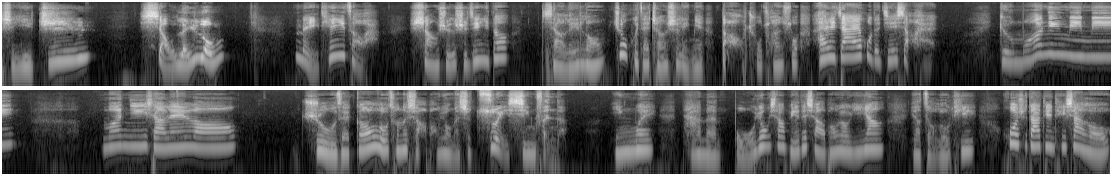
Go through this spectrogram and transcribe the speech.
是一只。小雷龙，每天一早啊，上学的时间一到，小雷龙就会在城市里面到处穿梭，挨家挨户的接小孩。Good morning，咪咪。Morning，小雷龙。住在高楼层的小朋友们是最兴奋的，因为他们不用像别的小朋友一样要走楼梯或是搭电梯下楼，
